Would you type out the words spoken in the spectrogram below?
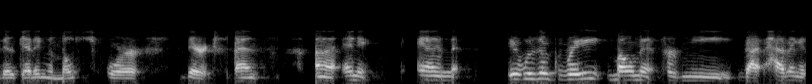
they're getting the most for their expense. Uh, and, it, and it was a great moment for me that having a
